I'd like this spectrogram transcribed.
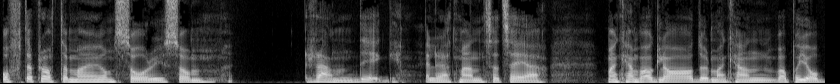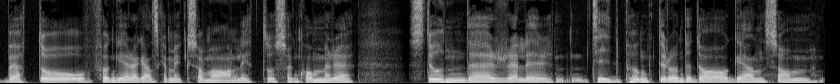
Ofta pratar man ju om sorg som randig eller att man så att säga man kan vara glad och man kan vara på jobbet och, och fungera ganska mycket som vanligt och sen kommer det stunder eller tidpunkter under dagen som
